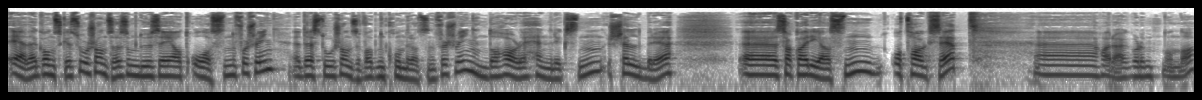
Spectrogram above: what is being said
er det ganske stor sjanse, som du sier, at Aasen forsvinner. Det er stor sjanse for at Konradsen forsvinner. Da har du Henriksen, Skjelbre, eh, Sakariassen og Tagseth. Eh, har jeg glemt noen da?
